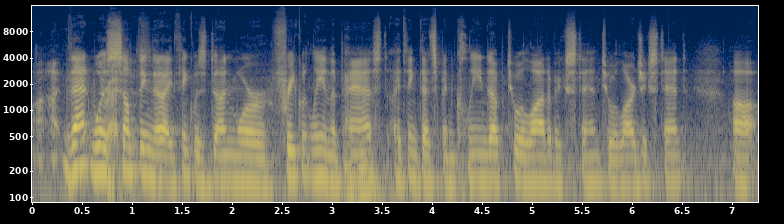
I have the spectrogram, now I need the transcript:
Uh, That was Practice. something that I think was done more frequently in the past. I think that's been cleaned up to a lot of extent, to a large extent. Uh,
